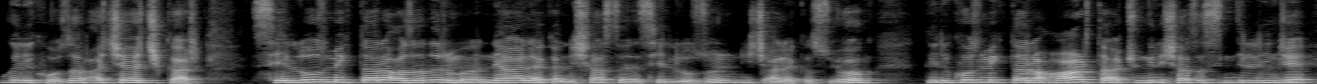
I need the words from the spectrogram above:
Bu glikozlar açığa çıkar. Selüloz miktarı azalır mı? Ne alaka? Nişasta ile selülozun hiç alakası yok. Glikoz miktarı artar çünkü nişasta sindirilince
